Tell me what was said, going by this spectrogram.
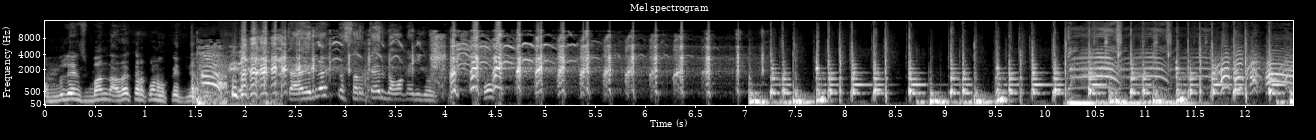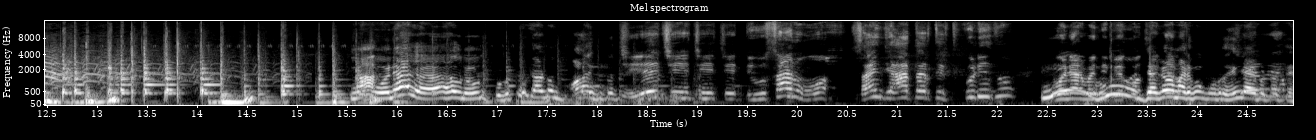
ಆಂಬುಲೆನ್ಸ್ ಬಂದ್ ಅದ ಕರ್ಕೊಂಡ್ ಹೋಗ್ತೈತಿ ಡೈರೆಕ್ಟ್ ಸರ್ಕಾರಿ ದವಾಖಾನಿಗೆ ಹೋಗಿ ಮನ್ಯಾಗ ಅವ್ನು ಹುಡುಕರ್ ಕಾಡು ಭಾಳ ಆಗ್ಬಿಟ್ಟೈತಿ ಚೀ ಛೇ ಛೇ ಛೇ ದಿವ್ಸಾನು ಸಂಜೆ ಆ ತರ್ತಿರ್ತಿ ಕುಡಿದು ಓಣ್ಯಾನ ಮಂದಿ ಬೇಕು ಅಂತ ಜಗಳ ಮಾಡ್ಕೊಂಡ್ ಕುಡ್ದು ಹಿಂಗ ಆಗ್ಬಿಟ್ಟೈತಿ.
